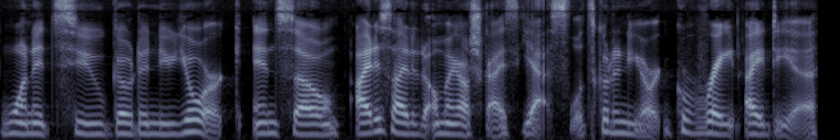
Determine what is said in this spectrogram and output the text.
wanted to go to New York. And so I decided, oh my gosh, guys, yes, let's go to New York. Great idea.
